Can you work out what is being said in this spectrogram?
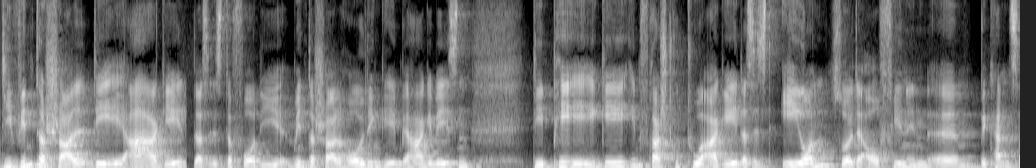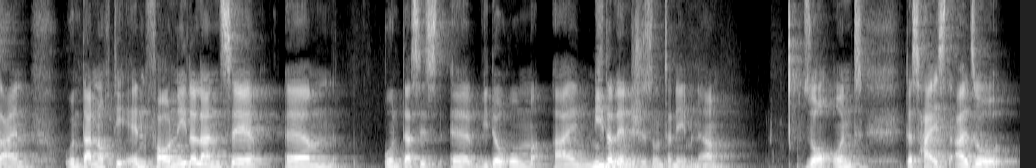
die Winterschall DEA AG, das ist davor die Winterschall Holding GmbH gewesen, die PEG Infrastruktur AG, das ist E.ON, sollte auch vielen äh, bekannt sein, und dann noch die NV Niederlande ähm, und das ist äh, wiederum ein niederländisches Unternehmen. Ja? So, und das heißt also,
